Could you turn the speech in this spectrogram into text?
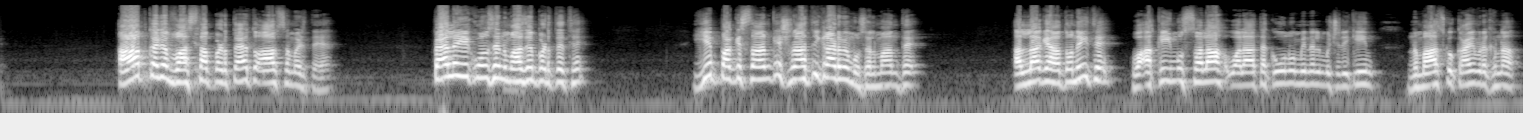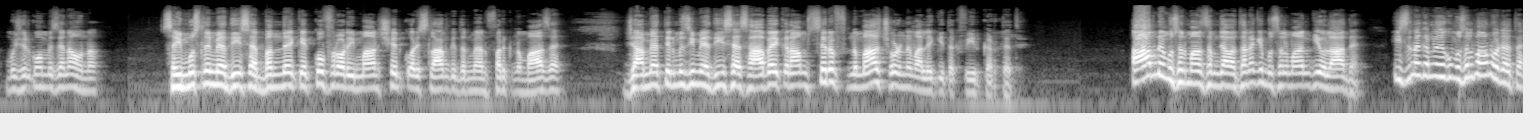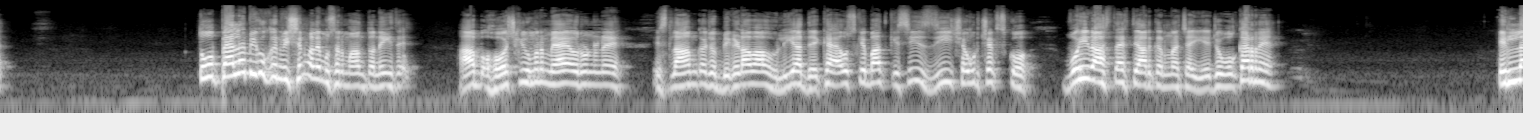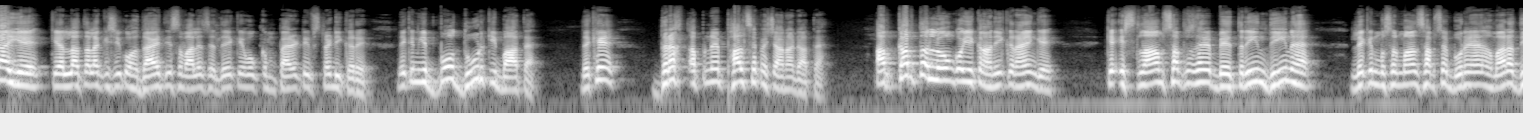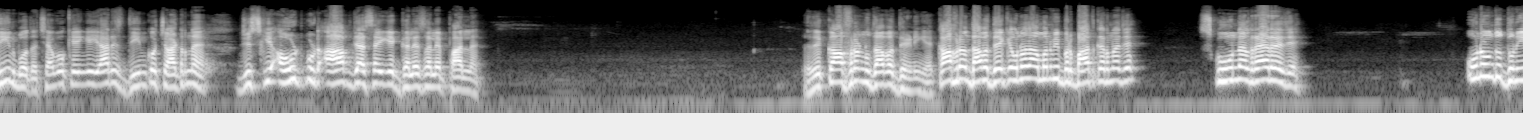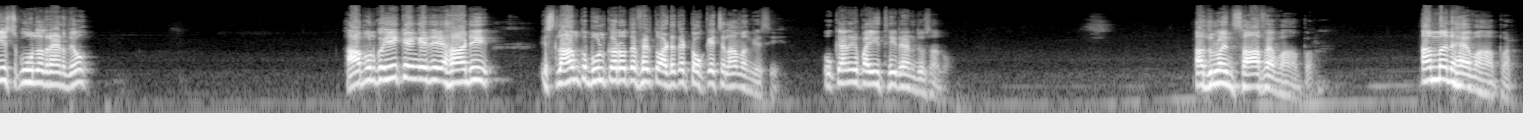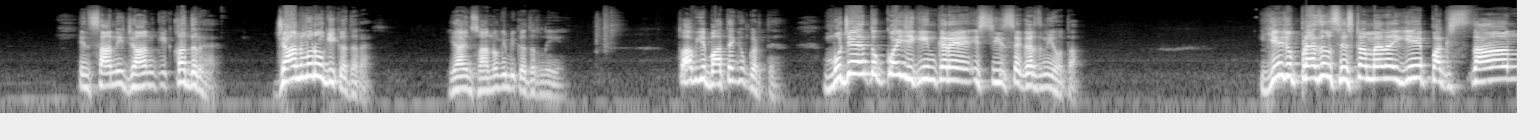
آپ کا جب واسطہ پڑتا ہے تو آپ سمجھتے ہیں۔ پہلے یہ کون سے نمازیں پڑھتے تھے؟ یہ پاکستان کے شناختی کارڈ میں مسلمان تھے۔ اللہ کے ہاتھوں نہیں تھے۔ وہ عقیم الصلاح ولا تکون من المشرقین نماز کو قائم رکھنا مشرقوں میں سے نہ ہونا۔ صحیح مسلم حدیث ہے، بندے کے کفر اور ایمان، شرک اور اسلام کے درمیان فرق نماز ہے۔ جامعہ ترمزی میں حدیث ہے، صحابہ کرام صرف نماز چھوڑنے والے کی تکفیر کرتے تھے۔ آپ نے مسلمان سمجھا ہوا تھا نا کہ مسلمان کی اولاد ہے اس نہ کرنے سے کوئی مسلمان ہو جاتا ہے۔ تو پہلے بھی کوئی کنویشن والے مسلمان تو نہیں تھے۔ آپ ہوش کی عمر میں آئے اور انہوں نے اسلام کا جو بگڑا ہوا حلیہ دیکھا ہے، اس کے بعد کسی زی شعور شخص کو وہی راستہ اختیار کرنا چاہیے جو وہ کر رہے ہیں۔ اللہ یہ کہ اللہ تعالیٰ کسی کو ہدایت اس حوالے سے دے کہ وہ کمپیریٹو اسٹڈی کرے۔ لیکن یہ بہت دور کی بات ہے۔ دیکھیں، درخت اپنے پھل سے پہچانا جاتا ہے۔ اب کب تک لوگوں کو یہ کہانی کرائیں گے کہ اسلام سب سے بہترین دین ہے، لیکن مسلمان سب سے برے ہیں۔ ہمارا دین بہت اچھا ہے۔ وہ کہیں گے، یار، اس دین کو چاٹنا ہے، جس کی آؤٹ پٹ آپ جیسے یہ گلے سلے پھل ہیں۔ کافرن دعوت دینی ہے کافرن دعوت دے کے انہوں نے امن بھی برباد کرنا جے سکون نال رہ رہے جے انہوں تو دنیا سکون نال رہن دو آپ ان کو یہ کہیں گے جی ہاں جی اسلام قبول کرو تو پھر تے ٹوکے چلاو گے سی وہ کہنے گے بھائی اتنے ہی رہن دو سانو عدل و انصاف ہے وہاں پر امن ہے وہاں پر انسانی جان کی قدر ہے جانوروں کی قدر ہے یا انسانوں کی بھی قدر نہیں ہے تو آپ یہ باتیں کیوں کرتے ہیں؟ مجھے تو کوئی یقین کریں اس چیز سے غرض نہیں ہوتا۔ یہ جو پریزنٹ سسٹم ہے نا، یہ پاکستان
